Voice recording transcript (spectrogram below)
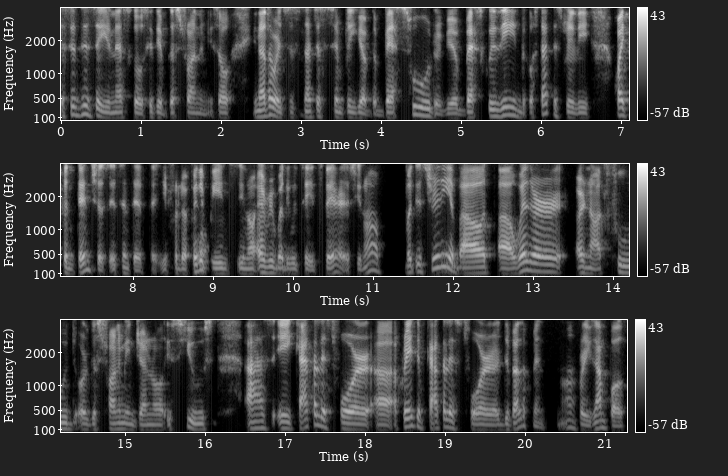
because this is a UNESCO city of gastronomy. So, in other words, it's not just simply you have the best food or you have best cuisine, because that is really quite contentious, isn't it? For the Philippines, you know, everybody would say it's theirs, you know. But it's really about uh, whether or not food or gastronomy in general is used as a catalyst for uh, a creative catalyst for development. For example,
